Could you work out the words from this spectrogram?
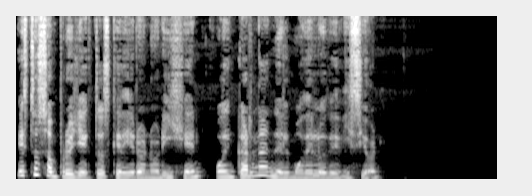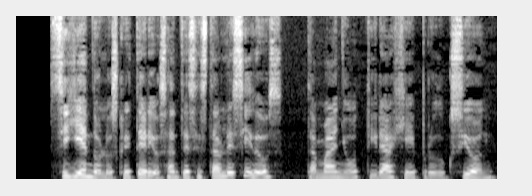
estos son proyectos que dieron origen o encarnan el modelo de edición. Siguiendo los criterios antes establecidos, tamaño, tiraje, producción,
